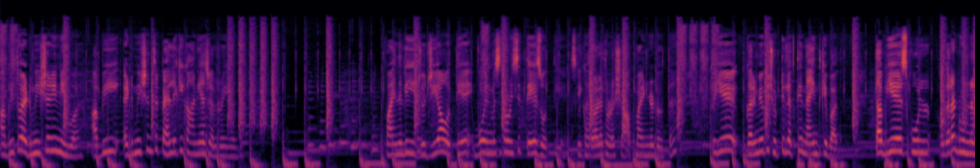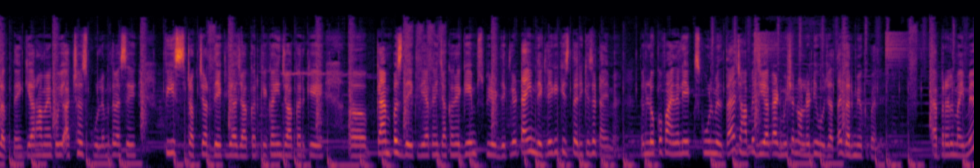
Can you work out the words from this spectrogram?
अभी तो एडमिशन ही नहीं हुआ है। अभी एडमिशन से पहले की कहानियाँ चल रही हैं अभी। फाइनली जो जिया होती है, वो इनमें से थोड़ी सी तेज़ होती है। इसके घर वाले थोड़े शार्प माइंडेड होते हैं। तो ये गर्मियों की छुट्टी लगती है नाइन्थ के बाद। तब ये स्कूल वगैरह ढूँढने लगते हैं कि यार हमें कोई अच्छा स्कूल है। मतलब ऐसे फ़ीस स्ट्रक्चर देख लिया जा करके, कहीं जा करके कैंपस देख लिया, कहीं जा कर के गेम्स पीरियड देख लिया टाइम देख लिया कि किस तरीके से टाइम है। तो इन लोग को फाइनली एक स्कूल मिलता है जहाँ पे जिया का एडमिशन ऑलरेडी हो जाता है गर्मियों के पहले। अप्रैल, मई में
